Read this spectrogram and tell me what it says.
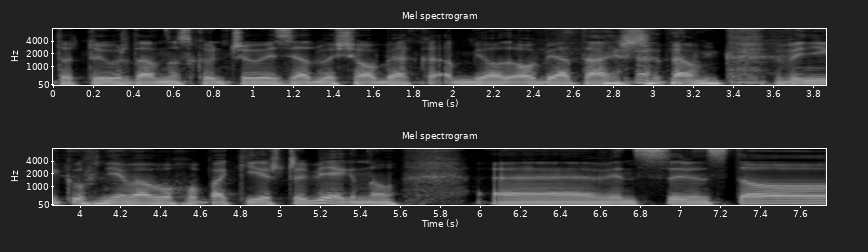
to ty już dawno skończyłeś, zjadłeś obiad, obiad a jeszcze tam wyników nie ma, bo chłopaki jeszcze biegną. E, więc, więc to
